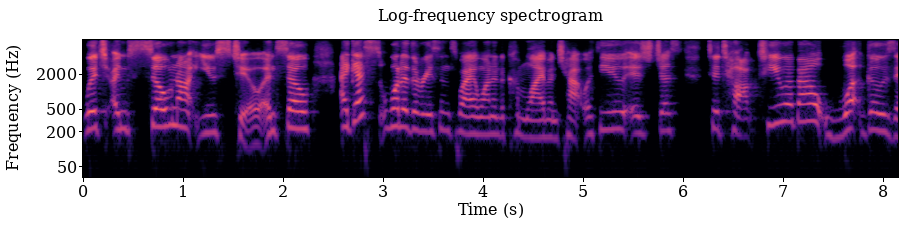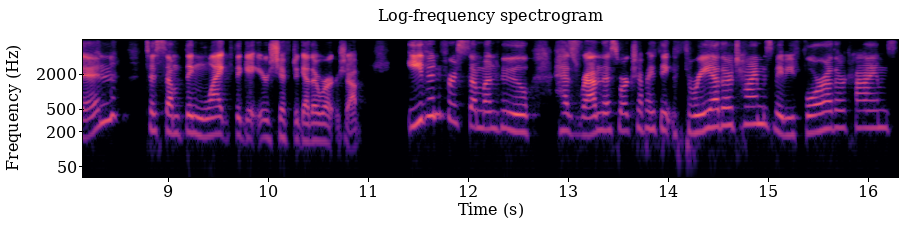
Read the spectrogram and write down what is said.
which I'm so not used to. And so I guess one of the reasons why I wanted to come live and chat with you is just to talk to you about what goes in to something like the Get Your Shift Together workshop even for someone who has run this workshop, I think three other times, maybe four other times,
